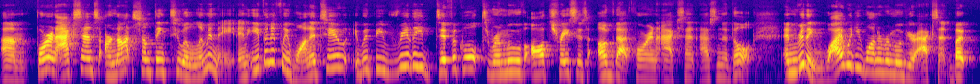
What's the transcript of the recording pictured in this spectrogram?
Um, foreign accents are not something to eliminate. And even if we wanted to, it would be really difficult to remove all traces of that foreign accent as an adult. And really, why would you want to remove your accent? But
